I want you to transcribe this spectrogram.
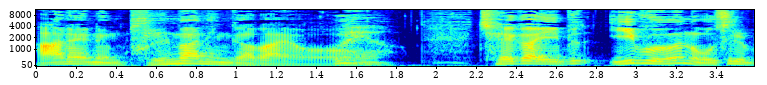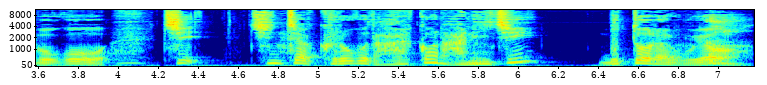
아내는 불만인가 봐요. 왜요? 제가 입, 입은 옷을 보고 지, 진짜 그러고 나갈 건 아니지? 묻더라고요. 어.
